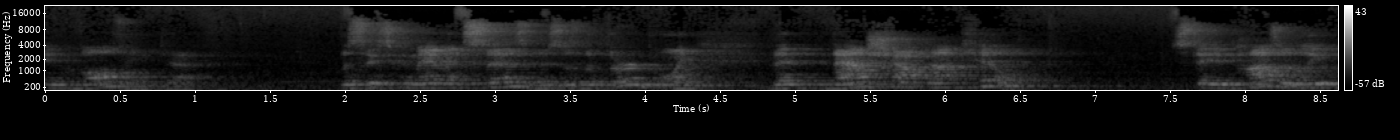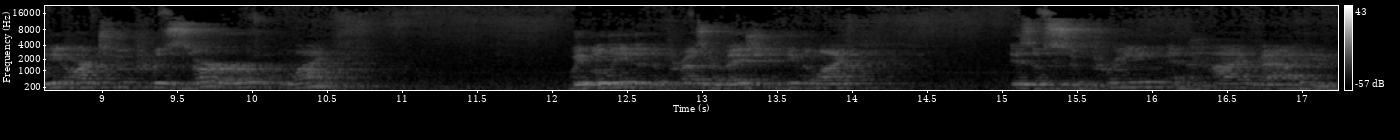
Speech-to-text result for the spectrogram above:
involving death. The sixth commandment says, and this is the third point, that thou shalt not kill. Stated positively, we are to preserve life. We believe that the preservation of human life is of supreme and high value,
